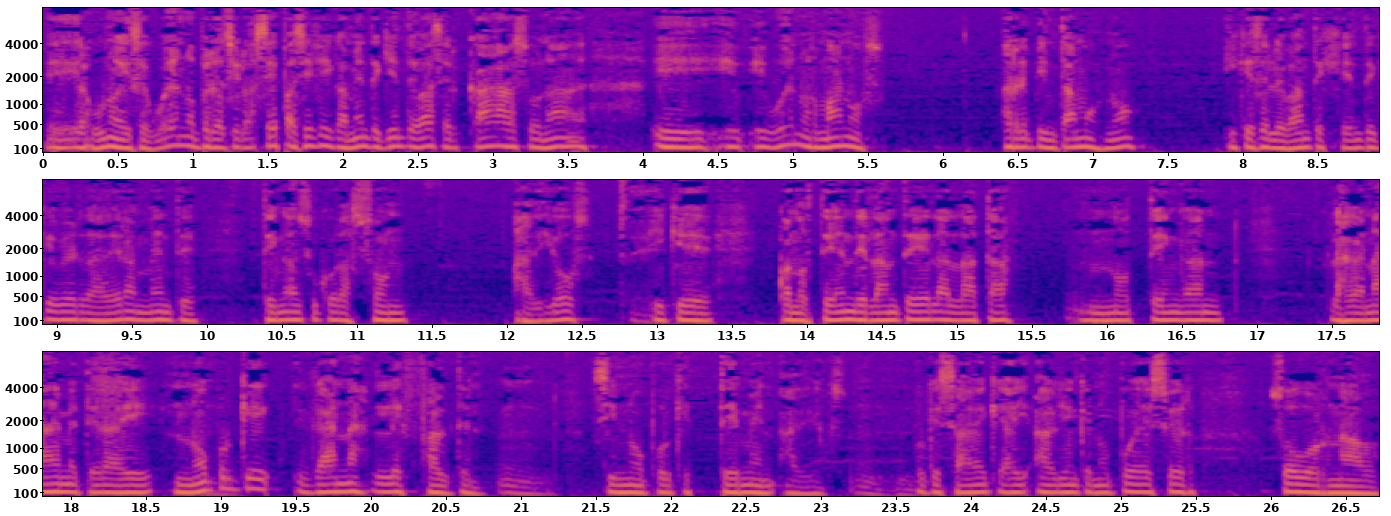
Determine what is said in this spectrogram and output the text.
Eh, algunos dicen, bueno, pero si lo haces pacíficamente, ¿quién te va a hacer caso? Nada. Y, y- y bueno, hermanos, arrepintamos, ¿no? Y que se levante gente que verdaderamente tenga en su corazón a Dios Sí. y que cuando estén delante de la lata no tengan las ganas de meter ahí, no porque ganas les falten, mm, sino porque temen a Dios, Ujú. porque saben que hay alguien que no puede ser sobornado.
